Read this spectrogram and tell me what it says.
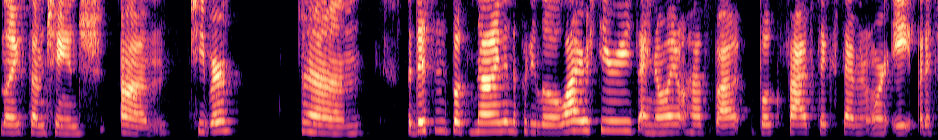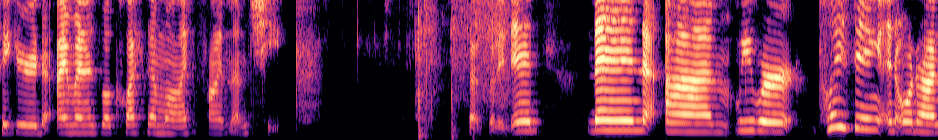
like some change um, cheaper. Um, but this is book 9 in the Pretty Little Liar series. I know I don't have book five, six, seven, or 8, but I figured I might as well collect them while I could find them cheap. So that's what I did. Then um, we were placing an order on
